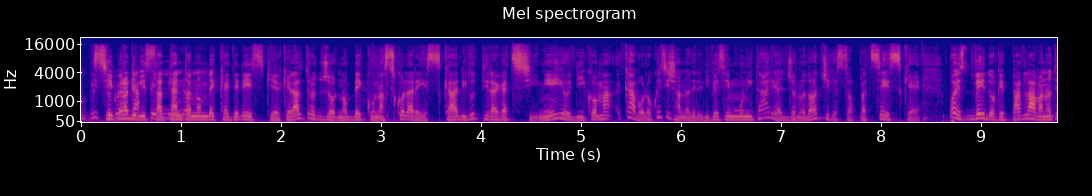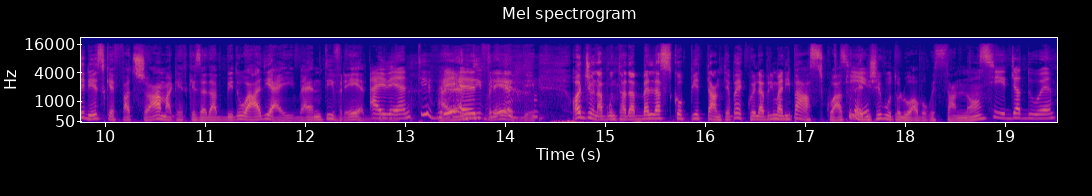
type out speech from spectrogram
visto Sì, però devi stare attento a non beccare i tedeschi, perché l'altro giorno becco una scolaresca di tutti i ragazzini e io dico, ma cavolo, questi hanno delle difese immunitarie al giorno d'oggi che sono pazzesche. Poi vedo che parlavano tedesco e faccio, ah, ma perché siete abituati ai venti freddi. Ai venti Ai freddi. venti freddi. Oggi è una puntata bella scoppiettante, poi è quella prima di Pasqua. Tu Sì. l'hai ricevuto l'uovo quest'anno? Sì, già due.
